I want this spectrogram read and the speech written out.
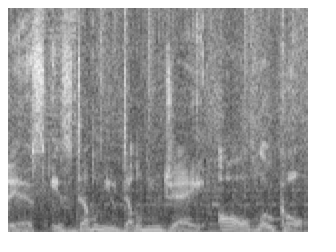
This is WWJ All Local.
